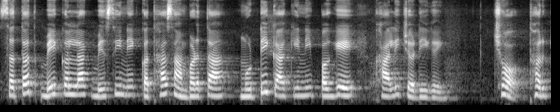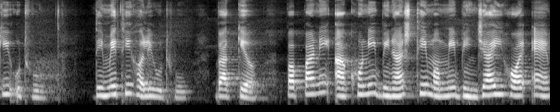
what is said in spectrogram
સતત બે કલાક બેસીને કથા સાંભળતા મોટી કાકીની પગે ખાલી ચઢી ગઈ. છ, થરકી ઉઠવું. ધીમેથી હલી ઉઠવું. વાક્ય, પપ્પાની આંખોની ભીનાશથી મમ્મી ભીંજાઈ હોય એમ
